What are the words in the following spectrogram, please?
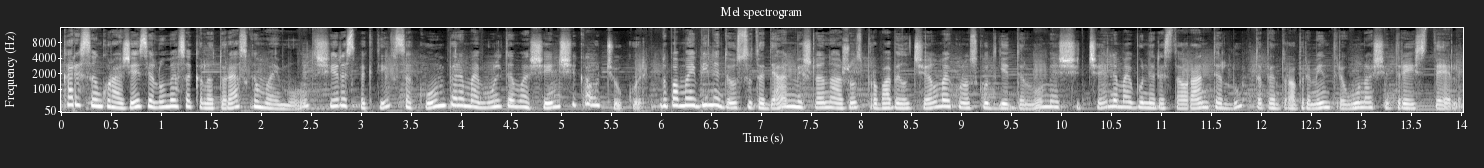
care să încurajeze lumea să călătorească mai mult și, respectiv, să cumpere mai multe mașini și cauciucuri. După mai bine de 100 de ani, Michelin a ajuns probabil cel mai cunoscut ghid din lume și cele mai bune restaurante luptă pentru a primi între una și trei stele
